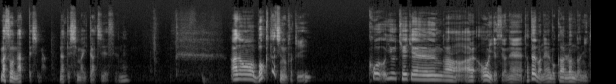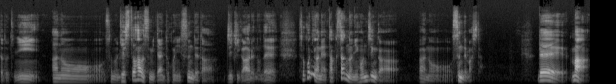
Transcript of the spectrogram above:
まあそうなってしまう。なってしまいがちですよね。あの僕たちの時こういう経験が多いですよね。例えばね僕はロンドンに行った時にあのそのゲストハウスみたいなとこに住んでた時期があるのでそこにはねたくさんの日本人があの住んでました。でまあ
